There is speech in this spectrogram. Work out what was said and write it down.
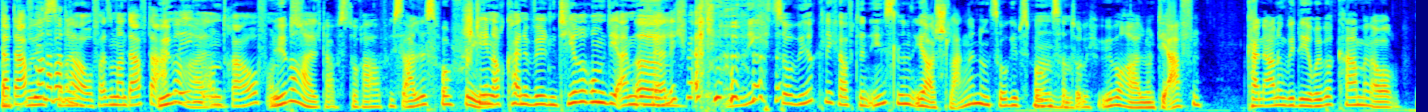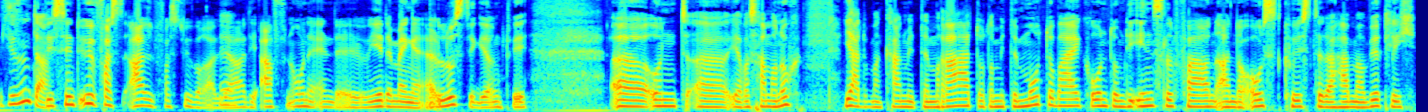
Da und darf man aber größere. drauf. Also man darf da Überall. anlegen und drauf. Und Überall darfst du rauf. Ist alles for free. Stehen auch keine wilden Tiere rum, die einem gefährlich werden. Nicht so wirklich auf den Inseln. Ja, Schlangen und so gibt's bei uns Mhm. natürlich überall. Und die Affen. Keine Ahnung, wie die rüberkamen, aber Die sind da. die sind fast all, fast überall, ja. Ja. Die Affen ohne Ende, jede Menge. Äh, Lustig irgendwie. Äh, und äh, ja, was haben wir noch? Ja, man kann mit dem Rad oder mit dem Motorbike rund um die Insel fahren an der Ostküste. Da haben wir wirklich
